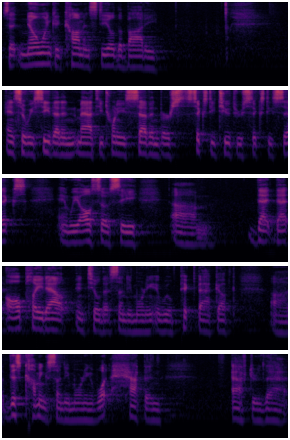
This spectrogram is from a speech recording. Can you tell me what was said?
so that no one could come and steal the body. And so we see that in Matthew 27, verse 62 through 66. And we also see um, that that all played out until that Sunday morning. And we'll pick back up uh, this coming Sunday morning of what happened after that.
